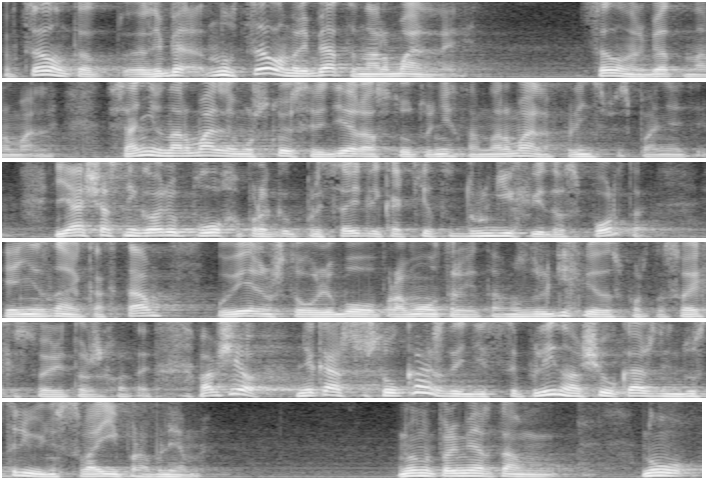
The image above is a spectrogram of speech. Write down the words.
В целом-то, ребят, ну, в целом ребята нормальные. В целом ребята нормальные. То есть они в нормальной мужской среде растут, у них там нормально, в принципе, с понятиями. Я сейчас не говорю плохо про представителей каких-то других видов спорта. Я не знаю, как там. Уверен, что у любого промоутера и там с других видов спорта своих историй тоже хватает. Вообще, мне кажется, что у каждой дисциплины, вообще у каждой индустрии у них свои проблемы. Ну, например, там, ну,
